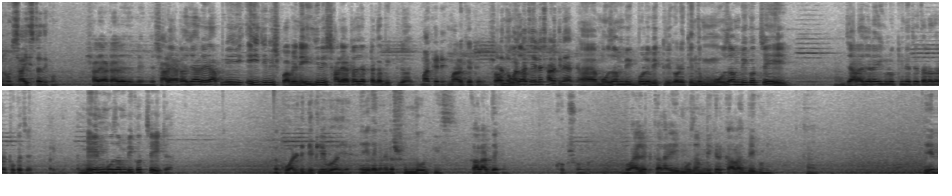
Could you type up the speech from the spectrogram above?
দেখুন সাইজটা দেখুন। সাড়ে আট হাজার রেঞ্জে সাড়ে আট হাজারে আপনি এই জিনিস পাবেন। এই জিনিস সাড়ে আট হাজার টাকা বিক্রি হয়। মার্কেটে মার্কেটে সব তোমার মোজা- কাছে এলে সাড়ে তিন হাজার হ্যাঁ মোজাম্বিক বলে বিক্রি করে। কিন্তু মোজাম্বিক হচ্ছে এই। যারা যারা এইগুলো কিনেছে তারা তারা ঠকেছে। মেন মোজাম্বিক হচ্ছে এইটা। কোয়ালিটি দেখলেই বোঝা যায়। এই দেখেন এটা সুন্দর পিস কালার দেখেন খুব সুন্দর। ভায়োলেট কালার এই মোজাম্বিকের কালার বেগুনি। হ্যাঁ। এর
